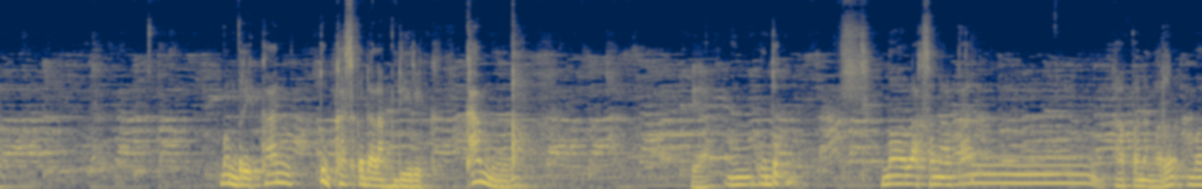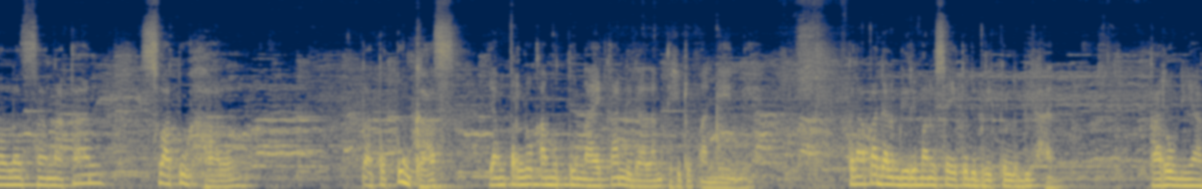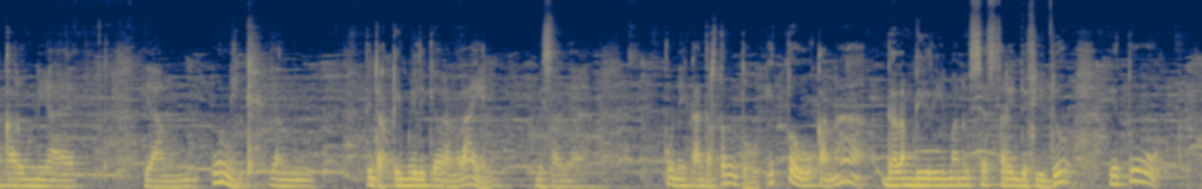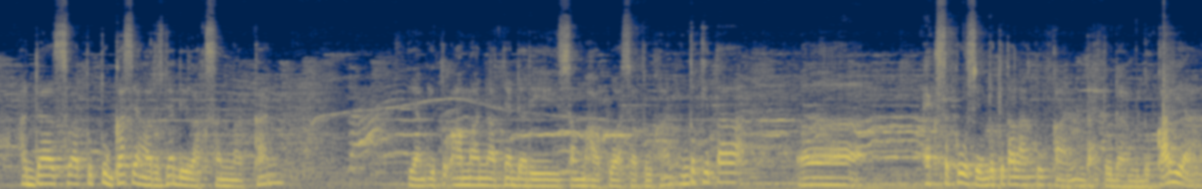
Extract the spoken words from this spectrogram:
memberikan tugas ke dalam diri kamu ya untuk melaksanakan apa namanya melaksanakan suatu hal atau tugas yang perlu kamu tunaikan di dalam kehidupan ini. Kenapa dalam diri manusia itu diberi kelebihan? Karunia-karunia yang unik, yang tidak dimiliki orang lain, misalnya keunikan tertentu, itu karena dalam diri manusia secara individu itu ada suatu tugas yang harusnya dilaksanakan yang itu amanatnya dari Sang Maha Kuasa Tuhan untuk kita uh, eksekusi untuk kita lakukan entah itu dalam bentuk karya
